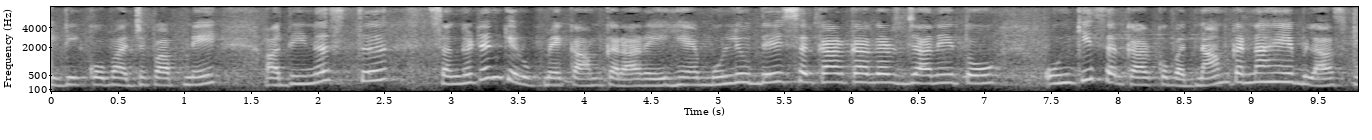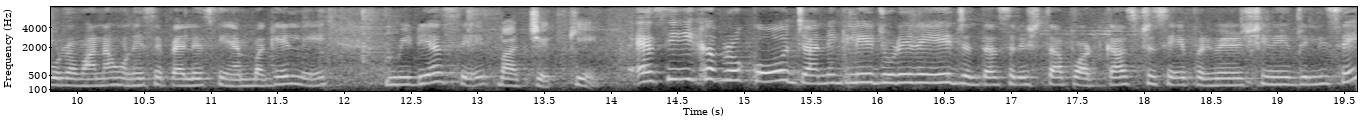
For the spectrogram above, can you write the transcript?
ईडी को भाजपा अपने अधीनस्थ संगठन के रूप में काम करा रही है। मूल्य उद्देश्य सरकार का अगर जाने तो उनकी सरकार को बदनाम करना है। बिलासपुर रवाना होने से पहले सीएम बघेल ने मीडिया से बातचीत की। ऐसी ही खबरों को जानने के लिए जुड़े रहिए जनता सरिश्ता पॉडकास्ट से। परवीन दिल्ली से।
